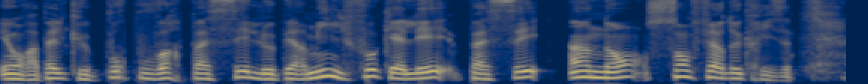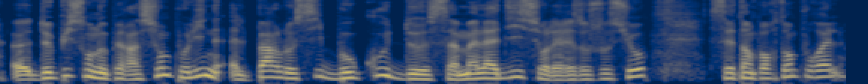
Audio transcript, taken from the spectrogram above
Et on rappelle que pour pouvoir passer le permis, il faut qu'elle ait passé un an sans faire de crise. Euh, depuis son opération, Pauline, elle parle aussi beaucoup de sa maladie sur les réseaux sociaux. C'est important pour elle?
